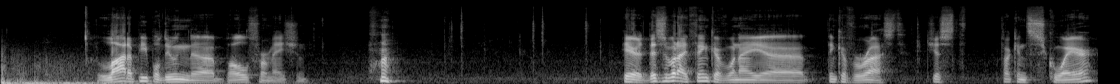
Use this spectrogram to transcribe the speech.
A lot of people doing the bowl formation. Here, this is what I think of when I uh, think of rust. Just fucking square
